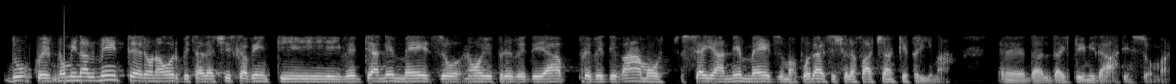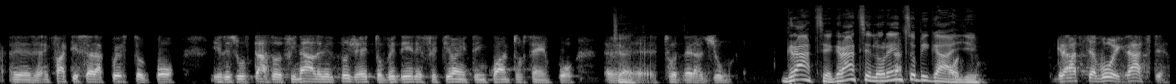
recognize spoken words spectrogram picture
Dunque, nominalmente era una orbita da circa 20, 20 anni e mezzo, noi prevedevamo 6 anni e mezzo, ma può darsi ce la faccia anche prima. Eh, dai, dai primi dati, insomma. Eh, infatti sarà questo un po' il risultato finale del progetto, vedere effettivamente in quanto tempo eh, certo. tornerà giù. Grazie, grazie Lorenzo Bigagli. Grazie a voi, grazie.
